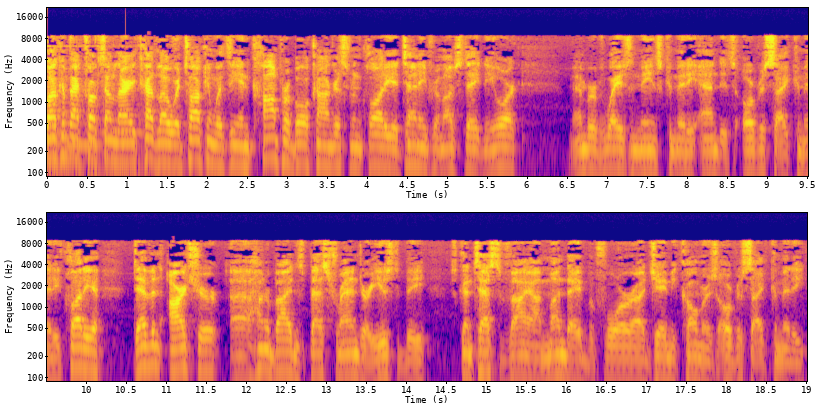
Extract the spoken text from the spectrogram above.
Welcome back, folks. I'm Larry Kudlow. We're talking with the incomparable Congressman Claudia Tenney from upstate New York, member of Ways and Means Committee and its Oversight Committee. Claudia, Devon Archer, uh, Hunter Biden's best friend, or used to be, is going to testify on Monday before uh, Jamie Comer's Oversight Committee.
